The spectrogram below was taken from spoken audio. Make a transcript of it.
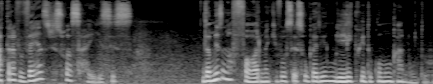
através de suas raízes, da mesma forma que você sugaria um líquido como um canudo.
